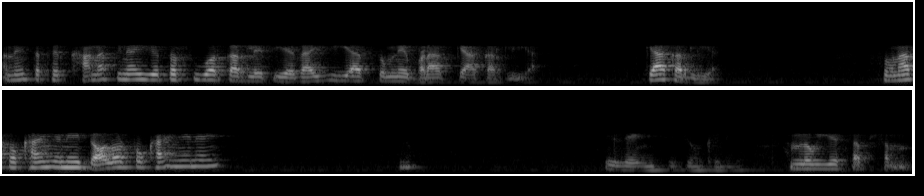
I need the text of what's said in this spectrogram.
नहीं तो फिर खाना पीना ये तो सुअर कर लेती है भाई जी यार तुमने बड़ा क्या कर लिया? क्या कर लिया? सोना तो खाएँगे नहीं डॉलर तो खाएँगे नहीं। इन चीज़ों के लिए। हम लोग ये सब सब,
